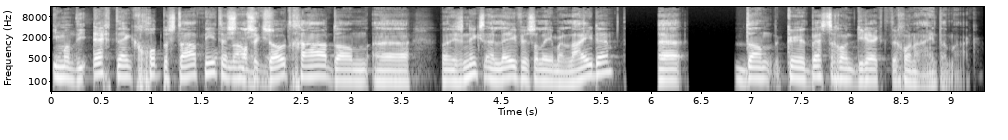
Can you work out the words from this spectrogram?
Iemand die echt denkt: God bestaat niet. En als niks. ik doodga, dan, eh, dan is er niks. En leven is alleen maar lijden. Eh, dan kun je het beste gewoon direct er gewoon een eind aan maken.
